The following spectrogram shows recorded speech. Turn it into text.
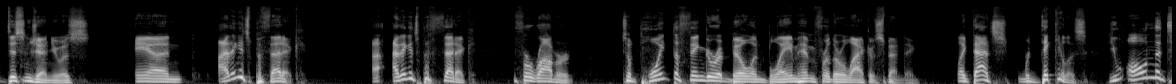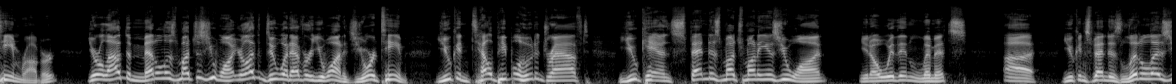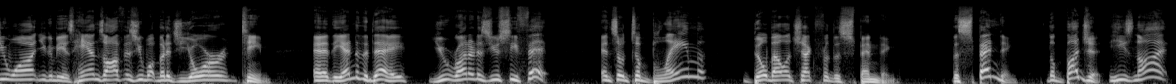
disingenuous, and I think it's pathetic. I, I think it's pathetic for Robert to point the finger at Bill and blame him for their lack of spending. Like that's ridiculous. You own the team, Robert. You're allowed to meddle as much as you want. You're allowed to do whatever you want. It's your team. You can tell people who to draft. You can spend as much money as you want, you know, within limits. Uh, you can spend as little as you want. You can be as hands off as you want, but it's your team. And at the end of the day, you run it as you see fit. And so to blame Bill Belichick for the spending, the spending, the budget, he's not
